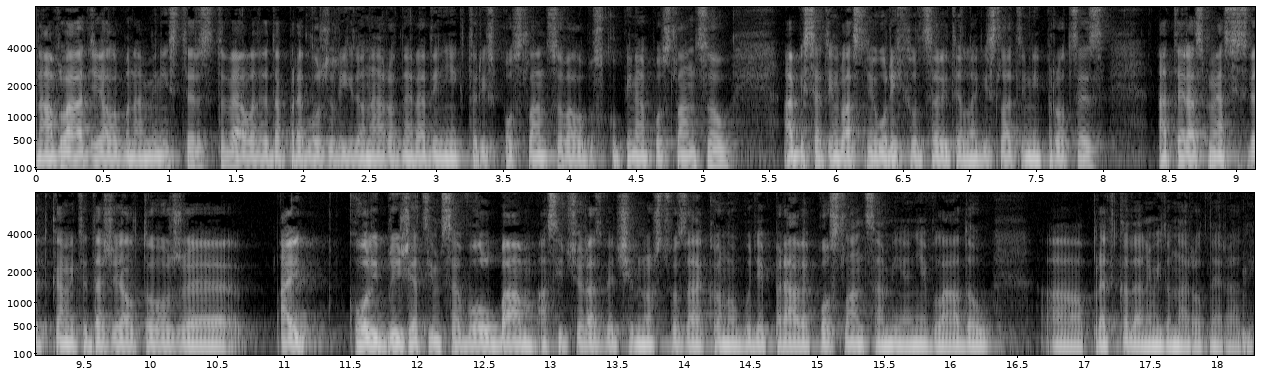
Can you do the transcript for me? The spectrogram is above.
na vláde alebo na ministerstve, ale teda predložili ich do Národnej rady niektorí z poslancov alebo skupina poslancov, aby sa tým vlastne urychlil celý ten legislatívny proces. A teraz sme asi svedkami teda žiaľ toho, že aj kvôli blížiacim sa voľbám asi čoraz väčšie množstvo zákonov bude práve poslancami a nie vládou predkladanými do Národnej rady.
